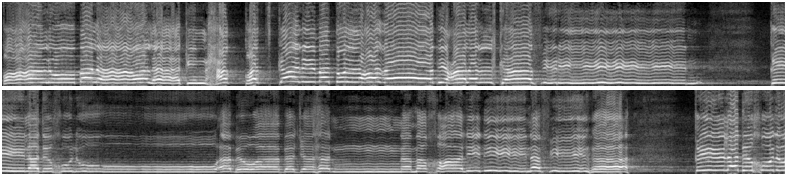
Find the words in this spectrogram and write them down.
قالوا بلى ولكن حقت كلمة العذاب على الكافرين. قيل ادخلوا أبواب جهنم خالدين فيها. قيل ادخلوا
